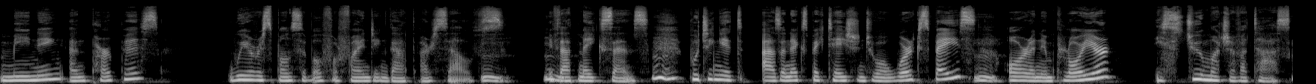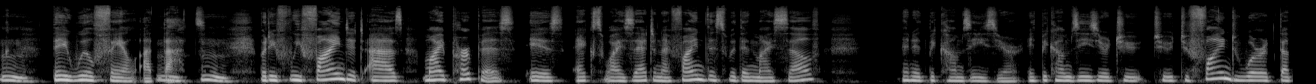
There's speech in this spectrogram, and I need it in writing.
meaning and purpose, we're responsible for finding that ourselves. Mm. If mm. that makes sense. Mm. Putting it as an expectation to a workspace or an employer is too much of a task. They will fail at that. But if we find it as my purpose is XYZ and I find this within myself, then it becomes easier. It becomes easier to to to find work that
